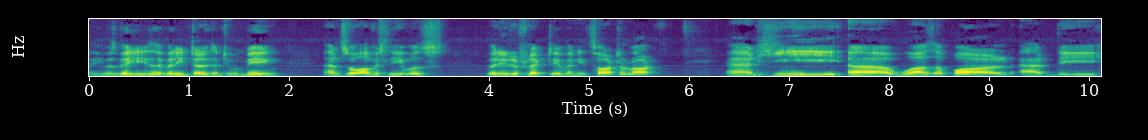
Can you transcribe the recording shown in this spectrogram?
he was very, he's a very intelligent human being and so obviously he was very reflective and he thought a lot. And he uh, was appalled at the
